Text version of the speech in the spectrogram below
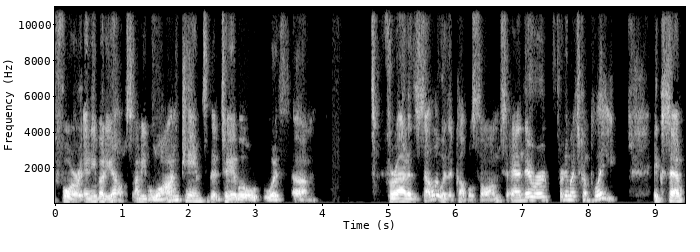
for anybody else. I mean, Juan came to the table with um, for Out of the Cellar with a couple songs, and they were pretty much complete, except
